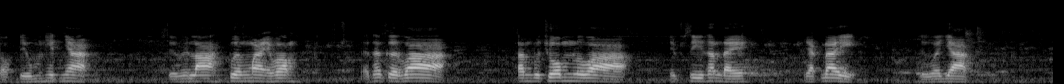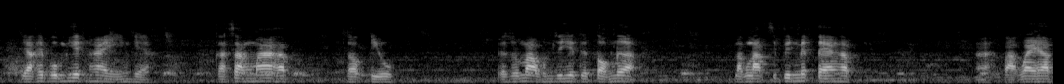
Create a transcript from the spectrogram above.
ตอกติวมันเฮ็ดยาก เสียเวลาเปลืองไม้พร้อมแต่ถ้าเกิดว่าท่านผู้ชมหรือว่า FC ท่านใดอยากได้ หรือว่าอยากอยากให้ผมเฮ็ดให้จังซี่ก็สั่งมาครับ ตอกติว แต่ส่วนมากผมจะเฮ็ดแต่ตอกเนื้อหลักๆสิเป็นเม็ดแตงครับฝากไว้ครับ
